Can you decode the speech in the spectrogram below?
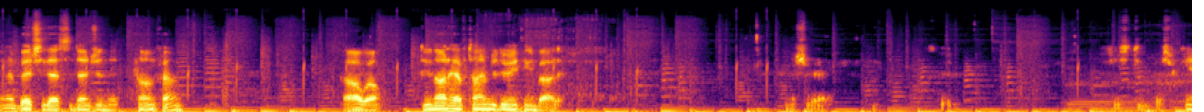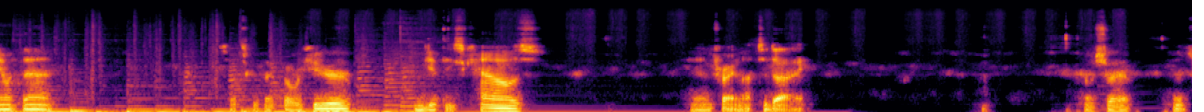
And I bet you that's the dungeon that Kong found. Oh well. Do not have time to do anything about it. I'm sure that. Can with that. So let's go back over here and get these cows and try not to die. How much do I have? Oops.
